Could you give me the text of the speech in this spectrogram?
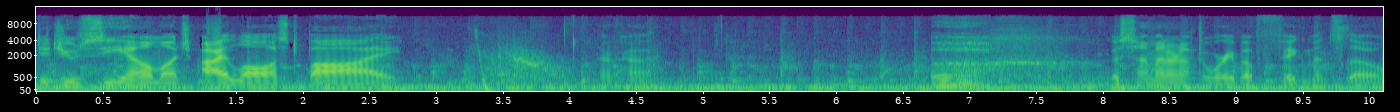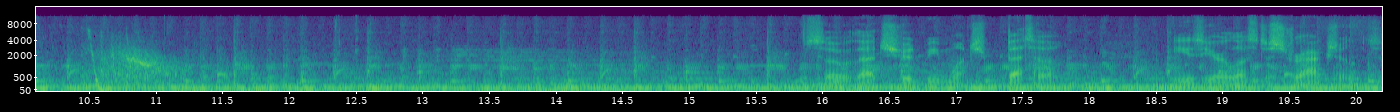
Did you see how much I lost by? Okay. Ugh. This time I don't have to worry about figments, though. So that should be much better. Easier, less distractions.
